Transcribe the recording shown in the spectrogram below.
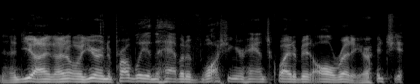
and yeah, I, I know you're in, probably in the habit of washing your hands quite a bit already, aren't you?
